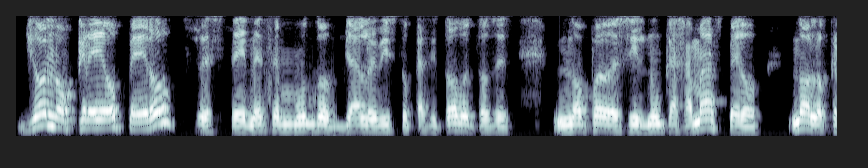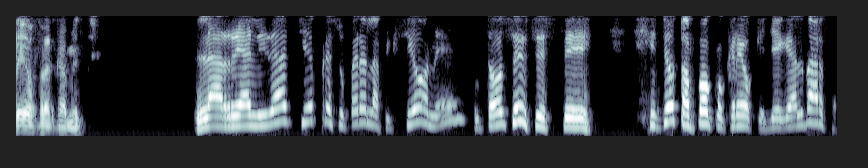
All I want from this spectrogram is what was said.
yo no creo, pero este, en ese mundo ya lo he visto casi todo, entonces no puedo decir nunca jamás, pero no lo creo, francamente. La realidad siempre supera la ficción, ¿eh? Entonces, este, yo tampoco creo que llegue al Barça.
